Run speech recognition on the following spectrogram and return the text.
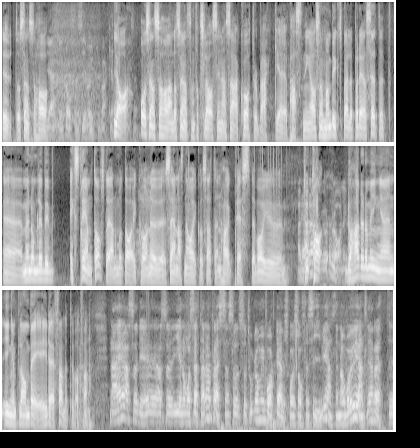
ut och sen så har Jävligt offensiva ytterbackar. Ja och sen så har Anders Svensson fått slå sina så här quarterback passningar och så har man byggt spelet på det sättet. Eh, men de blev extremt avslöjande mot AIK ja. nu senast när AIK satte en hög press. Det var ju ja, det total... bra, liksom. Då hade de ingen, ingen plan B i det fallet i vart fall. Nej, alltså, det, alltså genom att sätta den pressen så, så tog de ju bort Elfsborgs offensiv egentligen. De var ju egentligen rätt, eh,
